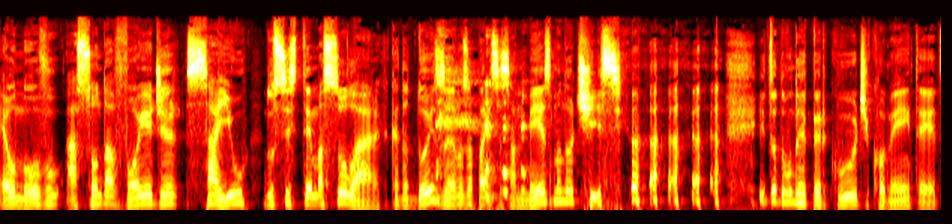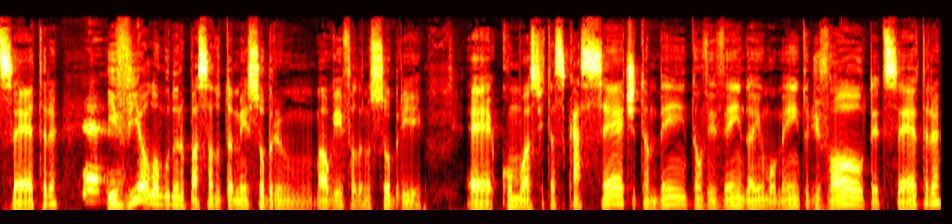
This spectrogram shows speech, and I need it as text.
É o novo. A sonda Voyager saiu do sistema solar. A cada dois anos aparece essa mesma notícia. e todo mundo repercute, comenta, etc. Uhum. E vi ao longo do ano passado também sobre um, alguém falando sobre é, como as fitas cassete também estão vivendo aí um momento de volta, etc.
